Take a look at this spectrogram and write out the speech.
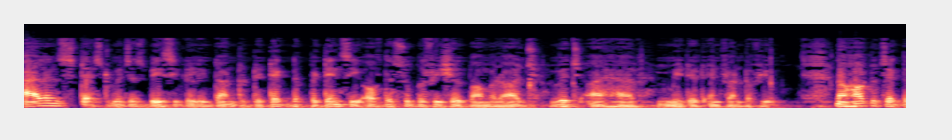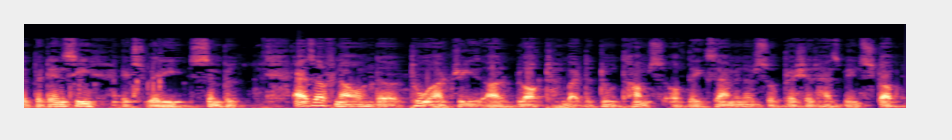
Allen's test, which is basically done to detect the patency of the superficial palmar arch, which I have made it in front of you. Now, how to check the patency? It's very simple. As of now, the two arteries are blocked by the two thumbs of the examiner, so pressure has been stopped.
